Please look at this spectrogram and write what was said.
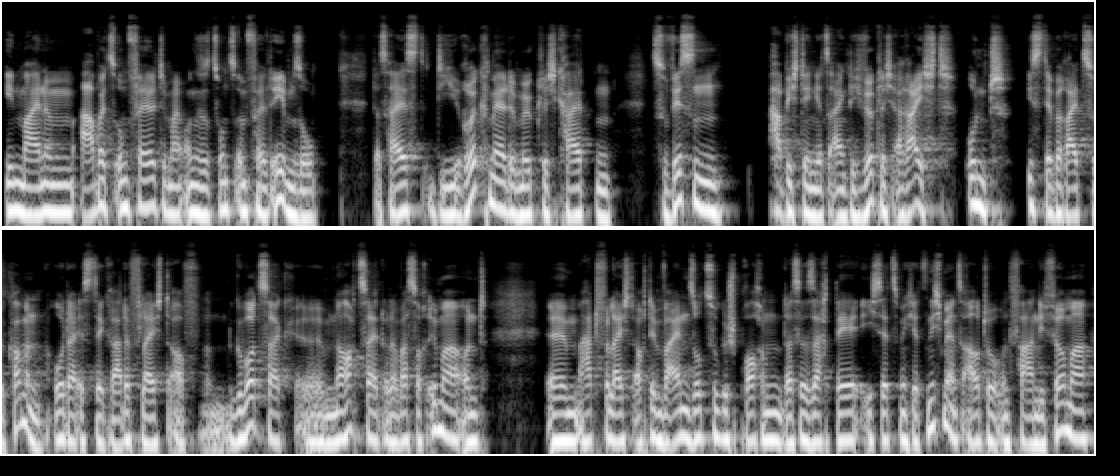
in meinem Arbeitsumfeld, in meinem Organisationsumfeld ebenso. Das heißt, die Rückmeldemöglichkeiten zu wissen, habe ich den jetzt eigentlich wirklich erreicht und ist der bereit zu kommen oder ist der gerade vielleicht auf einen Geburtstag, äh, eine Hochzeit oder was auch immer und ähm, hat vielleicht auch dem Wein so zugesprochen, dass er sagt, nee, ich setze mich jetzt nicht mehr ins Auto und fahre in die Firma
